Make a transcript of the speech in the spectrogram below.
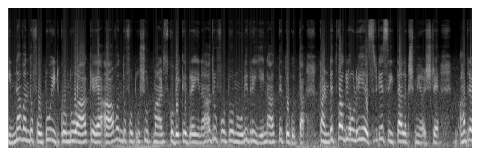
ನಿನ್ನ ಒಂದು ಫೋಟೋ ಇಟ್ಕೊಂಡು ಆಕೆ ಆ ಒಂದು ಫೋಟೋ ಶೂಟ್ ಮಾಡಿಸ್ಕೋಬೇಕಿದ್ರೆ ಏನಾದರೂ ಫೋಟೋ ನೋಡಿದ್ರೆ ಏನಾಗ್ತಿತ್ತು ಗೊತ್ತಾ? ಖಂಡಿತವಾಗ್ಲೂ ಅವಳು ಹೆಸರಿಗೆ ಸೀತಾಲಕ್ಷ್ಮಿ ಅಷ್ಟೇ. ಆದರೆ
